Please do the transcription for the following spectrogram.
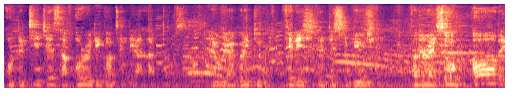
of the teachers have already gotten their laptops. And we are going to finish the distribution for the rest. So all the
